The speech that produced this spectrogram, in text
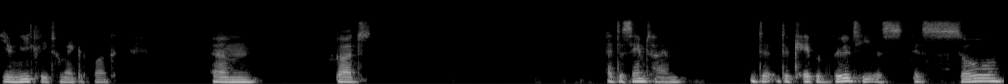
uniquely to make it work. Um, but at the same time, the, the capability is is so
